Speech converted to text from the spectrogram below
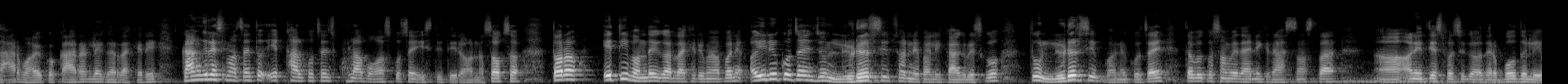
धार भएको कारणले गर्दाखेरि काङ्ग्रेसमा चाहिँ त्यो एक खालको चाहिँ खुला बहसको चाहिँ स्थिति रहन सक्छ। तर यति भन्दै गर्दाखेरिमा पनि अहिलेको चाहिँ जुन लिडरसिप छ नेपाली काङ्ग्रेसको त्यो लिडरसिप भनेको चाहिँ तपाईँको संवैधानिक राज संस्था अनि त्यसपछि गएर बहुदलीय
